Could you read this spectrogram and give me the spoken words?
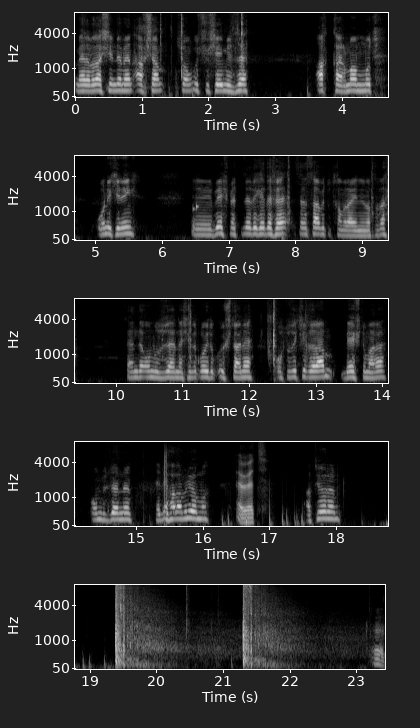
merhabalar. Şimdi ben akşam son 3 fişeğimizle Akkar Mammut 12'nin 5 metredeki hedefe sen sabit tut kamerayı en noktada. Sen de omuz üzerine şimdi koyduk 3 tane 32 gram 5 numara. Omuz üzerinden hedef alabiliyor mu? Evet. Atıyorum. Evet.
